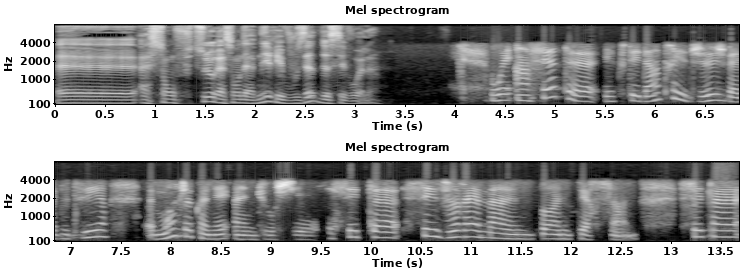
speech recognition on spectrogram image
à son futur, à son avenir, et vous êtes de ces voix-là. Oui, en fait, euh, écoutez, d'entrée de jeu, je vais vous dire, euh, moi, je connais Andrew Scheer. C'est euh, c'est vraiment une bonne personne. C'est un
